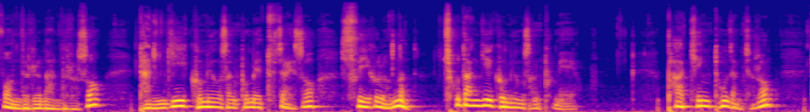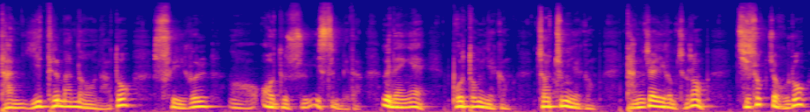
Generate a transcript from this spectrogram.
펀드를 만들어서 단기 금융상품에 투자해서 수익을 얻는 초단기 금융상품이에요. 파킹 통장처럼 단 이틀만 넣어놔도 수익을 어, 얻을 수 있습니다. 은행의 보통 예금, 저축 예금, 당좌 예금처럼 지속적으로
